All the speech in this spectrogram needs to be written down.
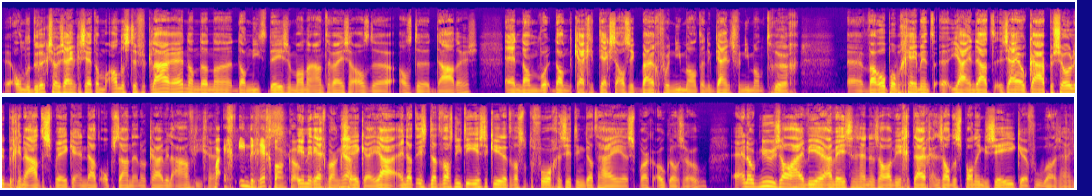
uh, onder druk zou zijn gezet om anders te verklaren hè, dan, dan, uh, dan niet deze mannen aan te wijzen als de, als de daders. En dan, dan krijg je teksten als ik buig voor niemand en ik deins voor niemand terug. Uh, waarop op een gegeven moment, uh, ja, inderdaad, zij elkaar persoonlijk beginnen aan te spreken. En inderdaad opstaan en elkaar willen aanvliegen. Maar echt in de rechtbank ook. In de rechtbank, Ja. zeker. Ja, en dat, is, dat was niet de eerste keer. Dat was op de vorige zitting dat hij uh, sprak ook al zo. En ook nu zal hij weer aanwezig zijn en zal hij weer getuigen. En zal de spanning zeker voelbaar zijn.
